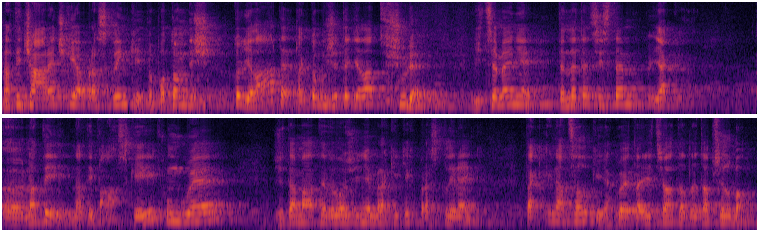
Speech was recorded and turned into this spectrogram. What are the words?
Na ty čárečky a prasklinky, to potom, když to děláte, tak to můžete dělat všude. Víceméně tenhle ten systém, jak e, na ty, na ty pásky funguje, že tam máte vyloženě mraky těch prasklinek, tak i na celky, jako je tady třeba tato přilba.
